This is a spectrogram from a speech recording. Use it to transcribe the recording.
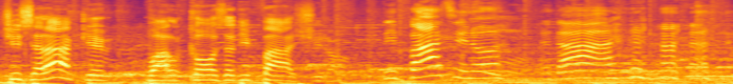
ci sarà anche qualcosa di fascino. Di fascino? Dai!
